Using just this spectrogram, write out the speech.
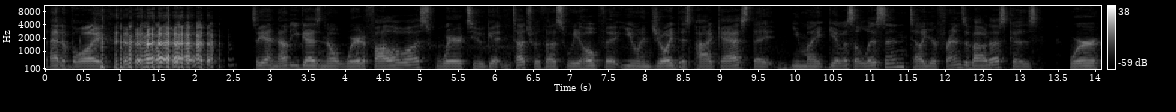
That a boy. So yeah, now that you guys know where to follow us, where to get in touch with us, we hope that you enjoyed this podcast, that you might give us a listen, tell your friends about us cuz we're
